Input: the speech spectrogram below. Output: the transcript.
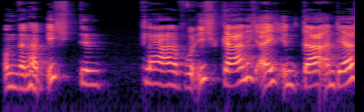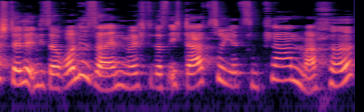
Und dann habe ich den Plan, obwohl ich gar nicht eigentlich in, da an der Stelle in dieser Rolle sein möchte, dass ich dazu jetzt einen Plan mache,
